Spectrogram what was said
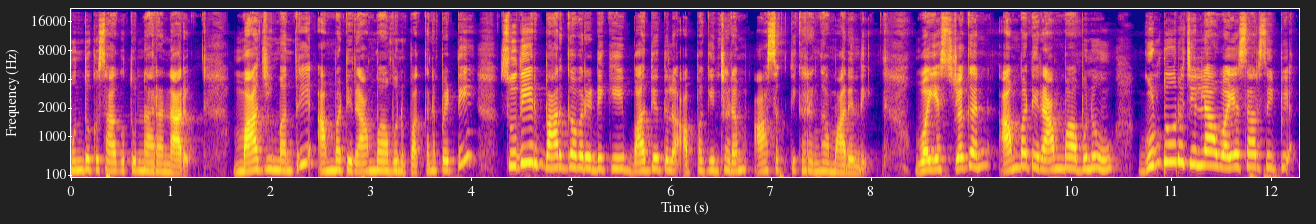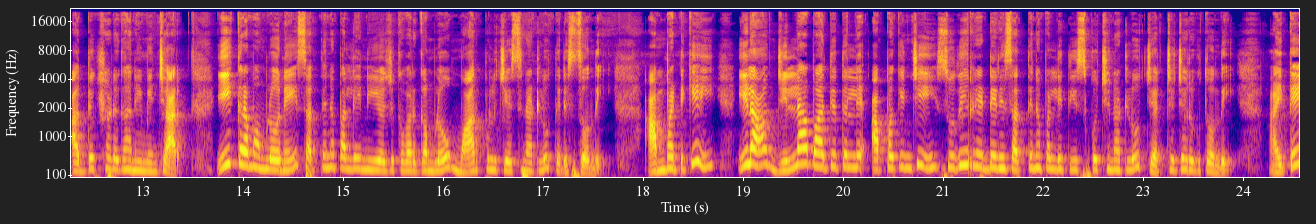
ముందుకు సాగుతున్నారన్నారు. మాజీ మంత్రి అంబటి రాంబాబును పక్కన పెట్టి సుధీర్ భార్గవరెడ్డికి బాధ్యతలు అప్పగించడం ఆసక్తికరంగా మారింది. వైఎస్ జగన్ అంబటి రాంబాబును గుంటూరు జిల్లా వైఎస్ఆర్సీపీ అధ్యక్షుడిగా నియమించారు. ఈ క్రమంలోనే సత్తెనపల్లి నియోజకవర్గంలో మార్పులు చేసినట్లు తెలుస్తోంది. అంబటికి ఇలా జిల్లా బాధ్యతల్ని అప్పగించి సుధీర్ రెడ్డిని సత్తెనపల్లి తీసుకొచ్చినట్లు చర్చ జరుగుతోంది. అయితే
